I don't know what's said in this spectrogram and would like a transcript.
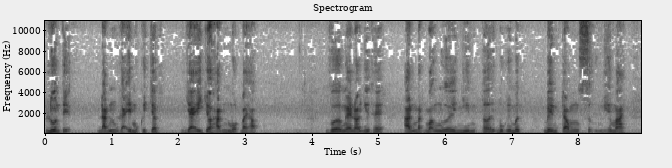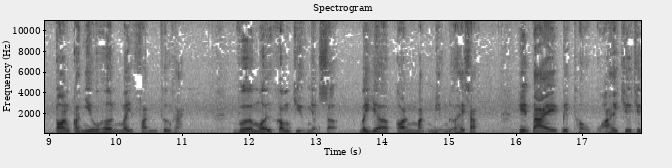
Luôn tiện, đánh gãy một cái chân, dạy cho hắn một bài học. Vừa nghe nói như thế, ánh mắt mọi người nhìn tới Bùi Nguyên Minh, bên trong sự mỉa mai, còn có nhiều hơn mấy phần thương hại. Vừa mới không chịu nhận sợ, bây giờ còn mặn miệng nữa hay sao? Hiện tại biết hậu quả hay chưa chứ?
